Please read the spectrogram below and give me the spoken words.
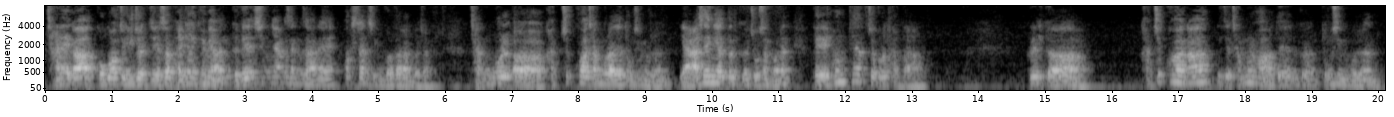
잔해가 고고학적 유적지에서 발견이 되면 그게 식량 생산의 확실한 증거다라는 거죠. 작물, 어, 가축화 작물화된 동식물은 야생이었던 그 조상과는 되게 형태학적으로 다르다. 그러니까 가축화나 이제 작물화된 그런 동식물은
